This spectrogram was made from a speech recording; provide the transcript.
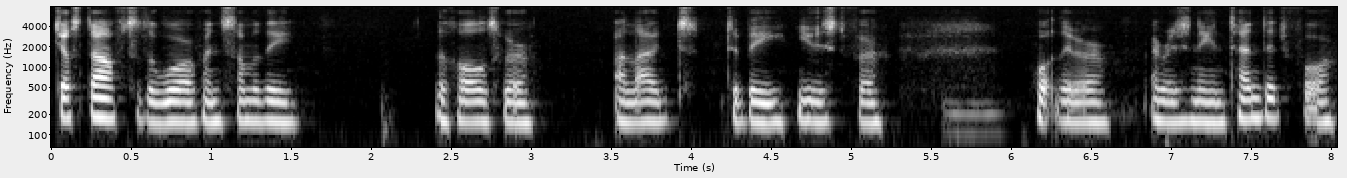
just after the war when some of the the halls were allowed to be used for mm. what they were originally intended for.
